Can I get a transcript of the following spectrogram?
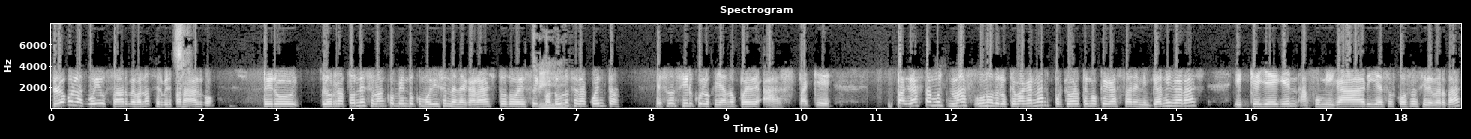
luego las voy a usar, me van a servir para algo. Pero los ratones se van comiendo, como dicen, en el garage, todo eso, Sí. y cuando uno se da cuenta, es un círculo que ya no puede hasta que gasta más uno de lo que va a ganar, porque ahora tengo que gastar en limpiar mi garage y que lleguen a fumigar y esas cosas, y de verdad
